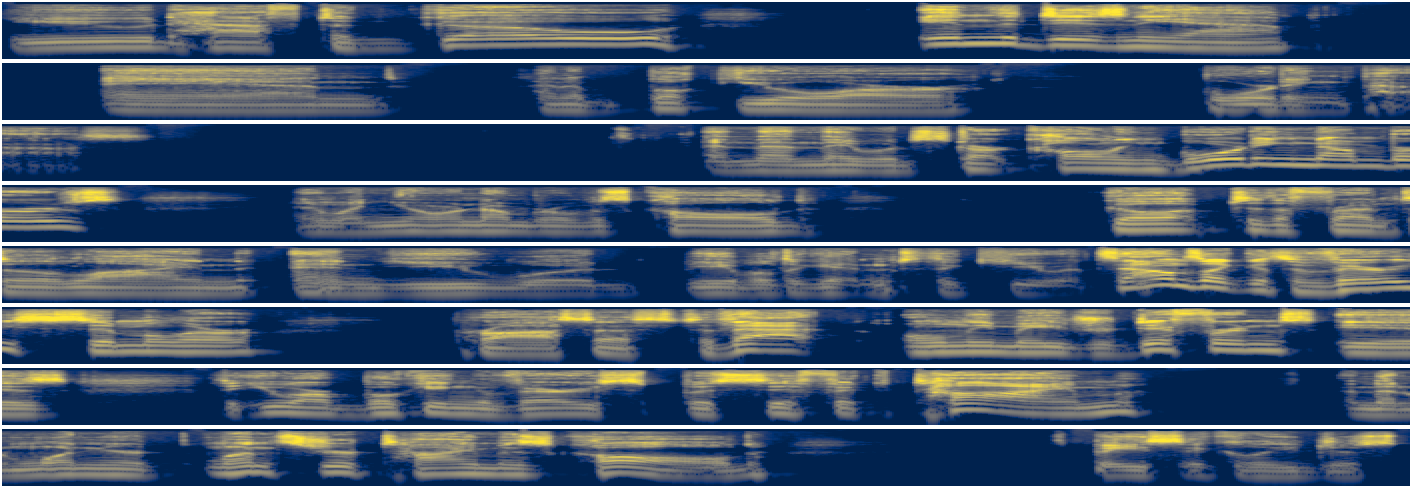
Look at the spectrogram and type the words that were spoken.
You'd have to go in the Disney app and kind of book your boarding pass. And then they would start calling boarding numbers. And when your number was called, go up to the front of the line and you would be able to get into the queue. It sounds like it's a very similar process to that. Only major difference is that you are booking a very specific time. And then when your once your time is called, it's basically just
